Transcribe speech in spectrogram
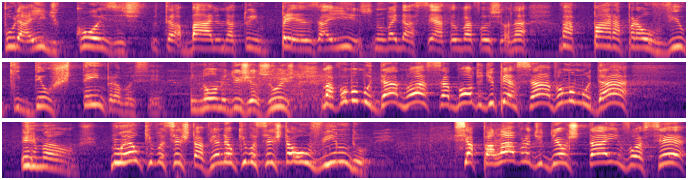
por aí de coisas do trabalho, na tua empresa, isso não vai dar certo, não vai funcionar. Mas para para ouvir o que Deus tem para você. Em nome de Jesus. Mas vamos mudar nosso modo de pensar, vamos mudar irmãos, não é o que você está vendo, é o que você está ouvindo. Se a palavra de Deus está em você,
